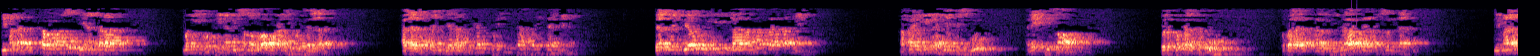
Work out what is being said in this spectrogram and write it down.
Di mana termasuk di antara mengikuti Nabi Sallallahu Alaihi Wasallam adalah menjalankan perintah-perintahnya dan menjauhi larangan-larangannya. Maka inilah yang disebut al-iktisam berpegang teguh kepada Alkitab dan Sunnah, di mana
